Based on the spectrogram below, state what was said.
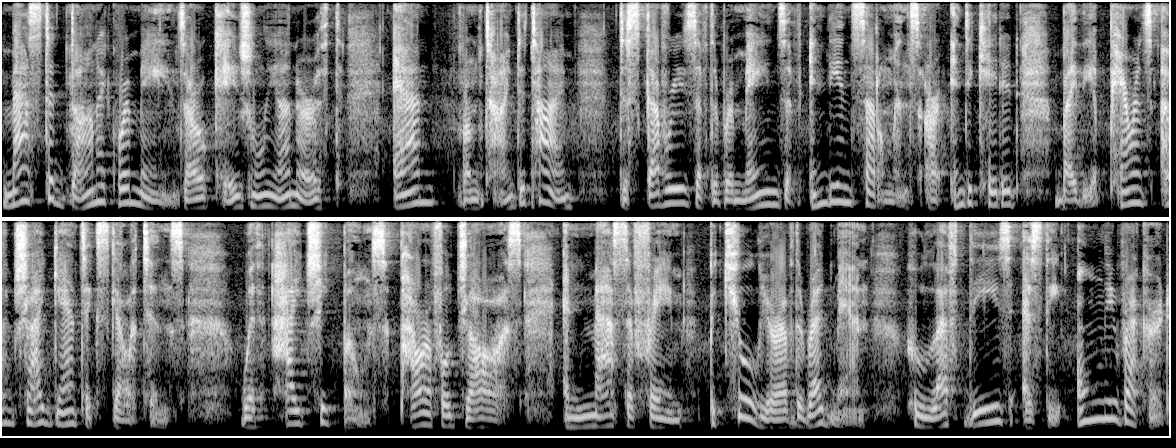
Mastodonic remains are occasionally unearthed, and from time to time, discoveries of the remains of Indian settlements are indicated by the appearance of gigantic skeletons with high cheekbones, powerful jaws, and massive frame peculiar of the red man, who left these as the only record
